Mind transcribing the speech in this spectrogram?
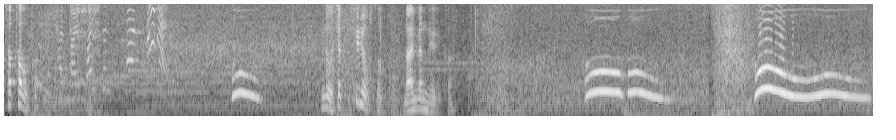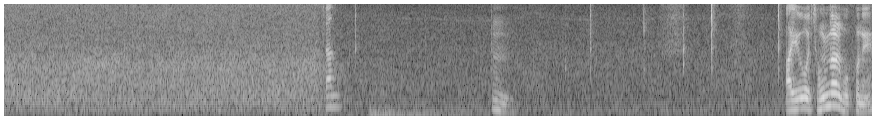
차 타볼까? 후. 근데 어차피 필요 없어. 날면 되니까. 후후. 후. 짠. 음. 아, 이거 정면을 못 보네.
